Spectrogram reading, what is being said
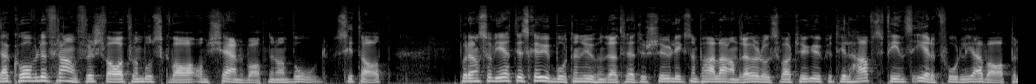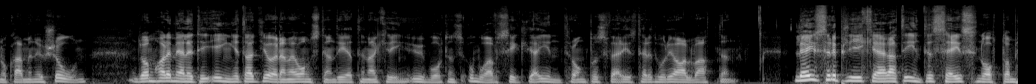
Jakovlev framför svar från Moskva om kärnvapnen ombord. Citat. På den sovjetiska ubåten U-137 liksom på alla andra örlogsfartyg ute till havs finns erforderliga vapen och ammunition. De har emellertid inget att göra med omständigheterna kring ubåtens oavsiktliga intrång på Sveriges territorialvatten. Leifs replik är att det inte sägs något om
